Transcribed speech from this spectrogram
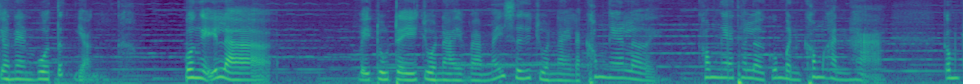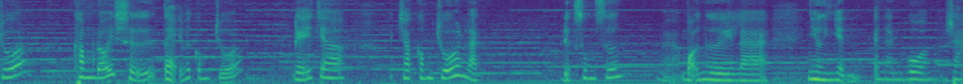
Cho nên vua tức giận. Vua nghĩ là vị trụ trì chùa này và mấy sư chùa này là không nghe lời không nghe theo lời của mình không hành hạ công chúa không đối xử tệ với công chúa để cho cho công chúa là được sung sướng. Mọi người là nhường nhịn nên anh vua ra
